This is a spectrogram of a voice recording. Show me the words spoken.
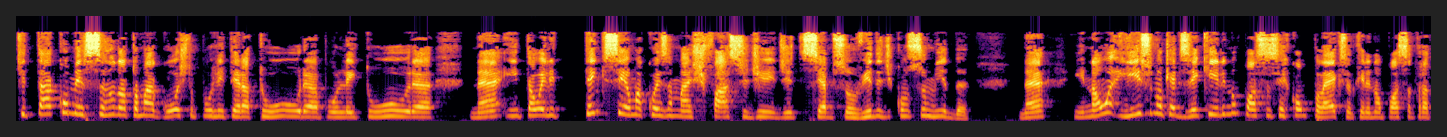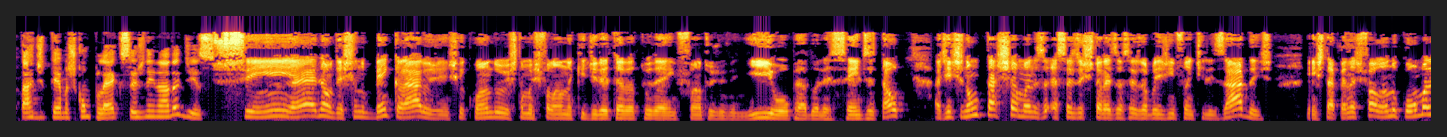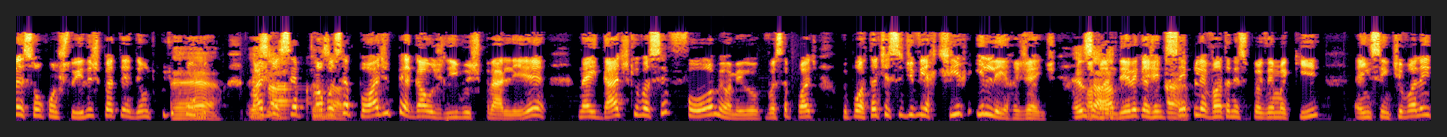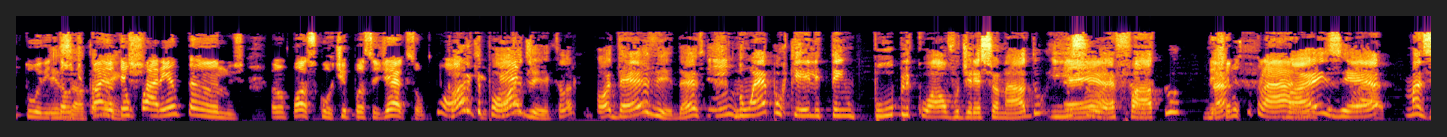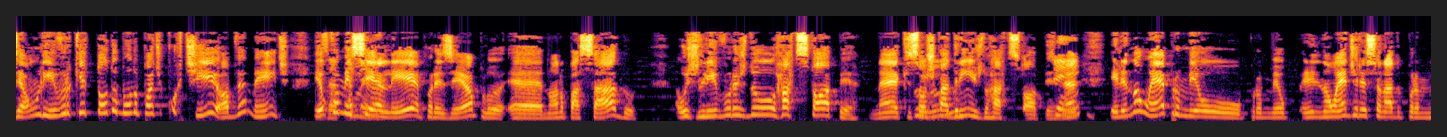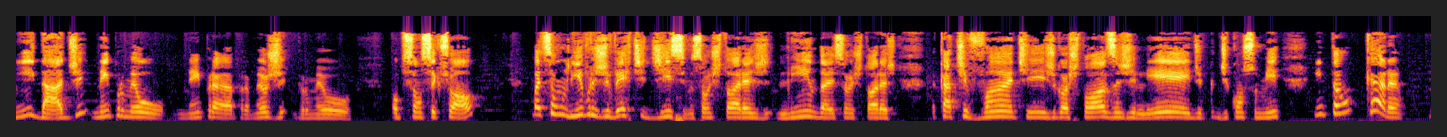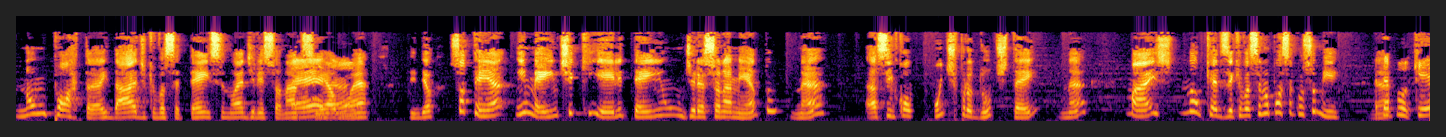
que está começando a tomar gosto por literatura, por leitura, né? Então ele tem que ser uma coisa mais fácil de, de ser absorvida e de consumida né? E, não, e isso não quer dizer que ele não possa ser complexo, que ele não possa tratar de temas complexos nem nada disso. Sim, é, não, deixando bem claro, gente, que quando estamos falando aqui de literatura infanto-juvenil ou para adolescentes e tal, a gente não está chamando essas histórias, essas obras de infantilizadas, a gente está apenas falando como elas são construídas para atender um tipo de é, público. Mas, exato, você, mas você pode pegar os livros para ler na idade que você for, meu amigo. Você pode. O importante é se divertir e ler, gente. Exato. Uma bandeira que a gente é. sempre levanta nesse programa aqui é incentivo à leitura. Então, Exatamente. tipo, ah, eu tenho 40 anos, eu não posso curtir Percy Jackson? Pode, claro que pode, deve. claro que pode, deve, deve. Sim. Não é porque ele tem um público-alvo direcionado, e isso é, é fato. Né? Deixando né? isso claro. Mas é, claro. mas é um livro que todo mundo pode curtir, obviamente. Eu Exatamente. comecei a ler, por exemplo, é, no ano passado, os livros do Heartstopper, né? Que são uhum. os quadrinhos do Heartstopper, Sim. né? Ele não é pro meu, pro meu, ele não é direcionado para minha idade, nem pro meu, nem para para meu, pro meu opção sexual. Mas são livros divertidíssimos, são histórias lindas, são histórias cativantes, gostosas de ler, de, de consumir. Então, cara, não importa a idade que você tem, se não é direcionado, é, se é não. ou não é entendeu? Só tenha em mente que ele tem um direcionamento, né? Assim como muitos produtos têm, né? Mas não quer dizer que você não possa consumir. Né? Até porque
